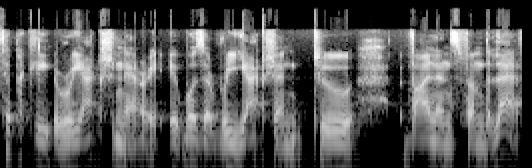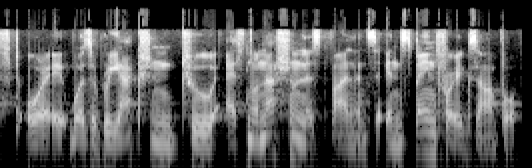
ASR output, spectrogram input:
typically reactionary. It was a reaction to violence from the left, or it was a reaction to ethno nationalist violence in Spain, for example.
